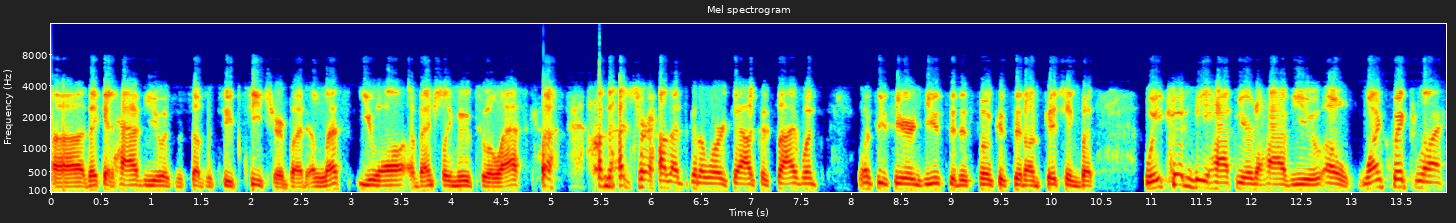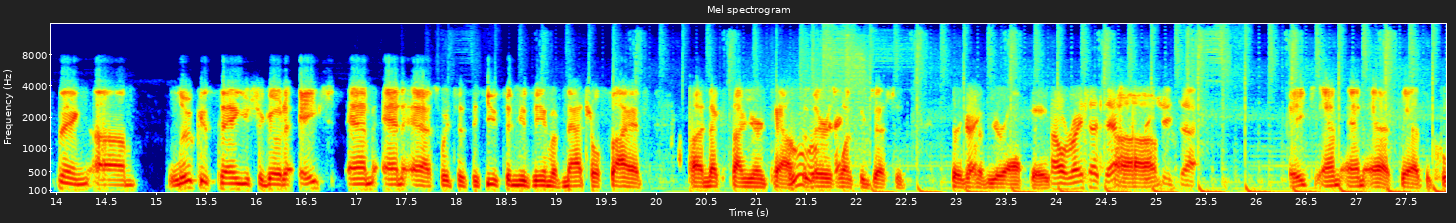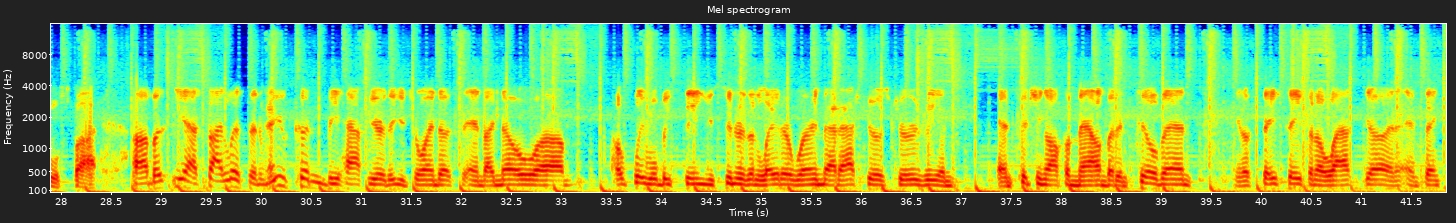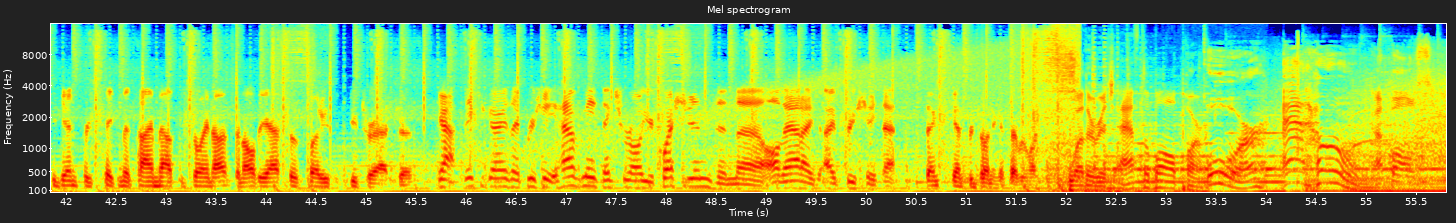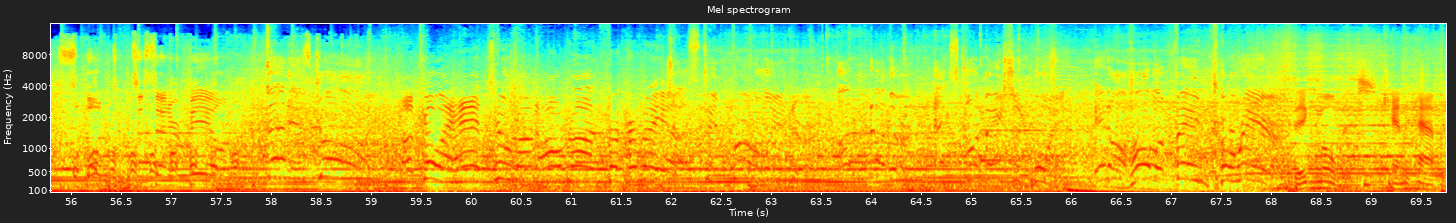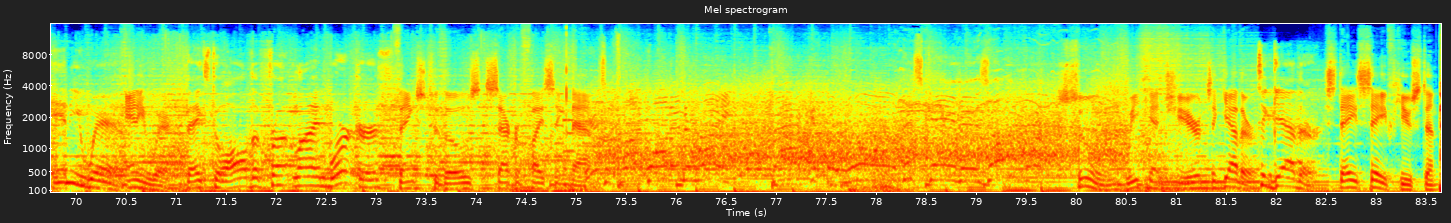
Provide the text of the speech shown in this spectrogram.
uh, they could have you as a substitute teacher. But unless you all eventually move to Alaska, I'm not sure how that's going to work out because Cy, once, once he's here in Houston, is focusing on pitching. But we couldn't be happier to have you. Oh, one quick last thing. Um, Luke is saying you should go to HMNS, which is the Houston Museum of Natural Science uh, next time you're in town. Ooh, so there okay. is one suggestion for okay. one of your off days. I'll write that down. Um, Appreciate that. HMNS, yeah, it's a cool spot. Uh, but yeah, Cy, listen, we couldn't be happier that you joined us, and I know um, hopefully we'll be seeing you sooner than later wearing that Astros jersey and and pitching off a mound. But until then, you know, stay safe in Alaska, and, and, thanks again for taking the time out to join us and all the Astros buddies at Future Astros. Yeah, thank you guys. I appreciate you having me. Thanks for all your questions and uh, all that. I, I appreciate that. Thanks again for joining us, everyone. Whether it's at the ballpark or at home, that ball's smoked can happen anywhere. Anywhere. Thanks to all the frontline workers. Thanks to those sacrificing now. Soon we can cheer together. Together. Stay safe, Houston.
